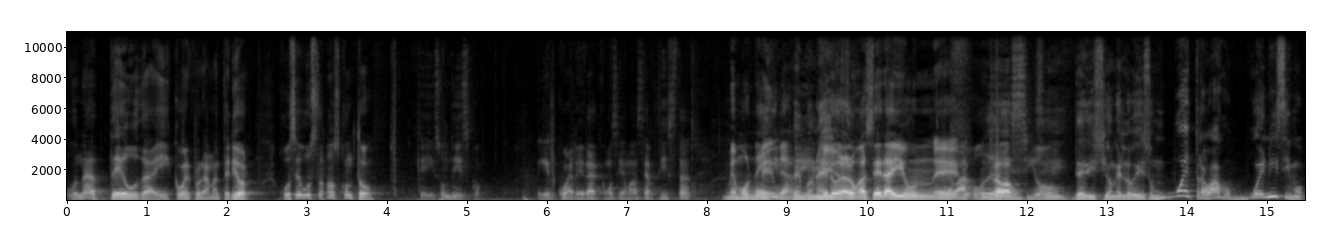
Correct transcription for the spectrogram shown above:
una deuda ahí con el programa anterior. José Bustos nos contó que hizo un disco en el cual era, ¿cómo se llamaba este artista? Memo Neira. Memo que Neira, lograron sí. hacer ahí un, Un eh, trabajo un de trabajo. edición. Sí, de edición él lo hizo. Un buen trabajo, buenísimo.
